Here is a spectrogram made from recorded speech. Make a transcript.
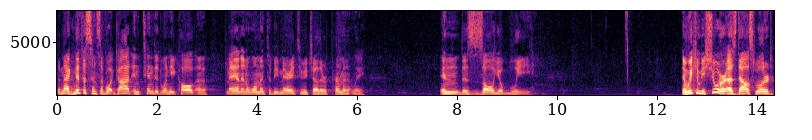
the magnificence of what God intended when he called a man and a woman to be married to each other permanently, indissolubly. And we can be sure, as Dallas Willard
